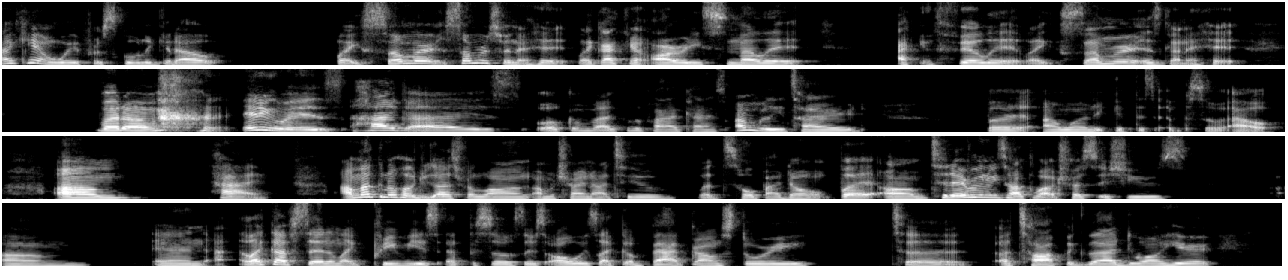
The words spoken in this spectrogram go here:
I can't wait for school to get out. Like summer, summer's gonna hit. Like I can already smell it. I can feel it. Like summer is gonna hit. But um, anyways, hi guys, welcome back to the podcast. I'm really tired, but I wanted to get this episode out. Um, hi. I'm not gonna hold you guys for long. I'm gonna try not to. Let's hope I don't. But um, today we're gonna be talking about trust issues. Um, and like I've said in like previous episodes, there's always like a background story to a topic that I do on here.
